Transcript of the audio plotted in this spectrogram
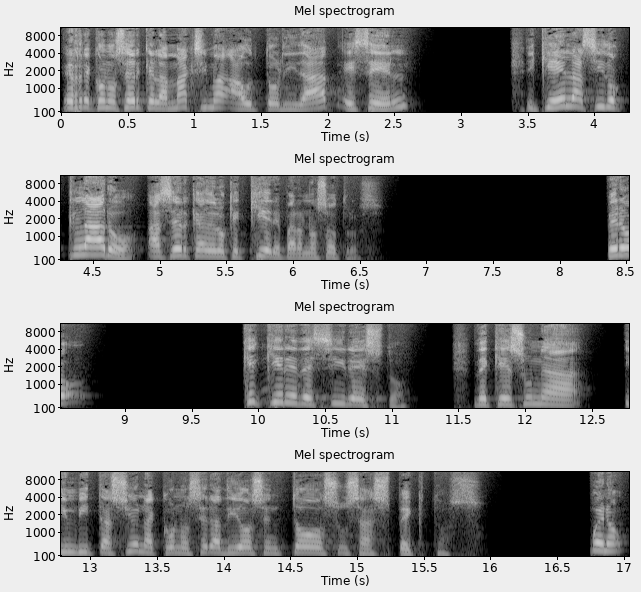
Es reconocer que la máxima autoridad es él y que Él ha sido claro acerca de lo que quiere para nosotros. Pero, ¿qué quiere decir esto? De que es una invitación a conocer a Dios en todos sus aspectos. Bueno,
